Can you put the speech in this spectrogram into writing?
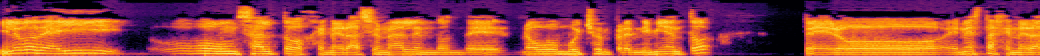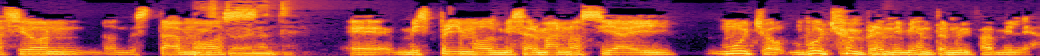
Y luego de ahí hubo un salto generacional en donde no hubo mucho emprendimiento, pero en esta generación donde estamos, eh, mis primos, mis hermanos, sí hay mucho, mucho emprendimiento en mi familia.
